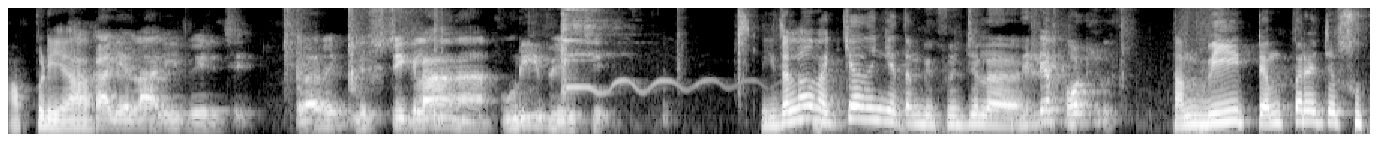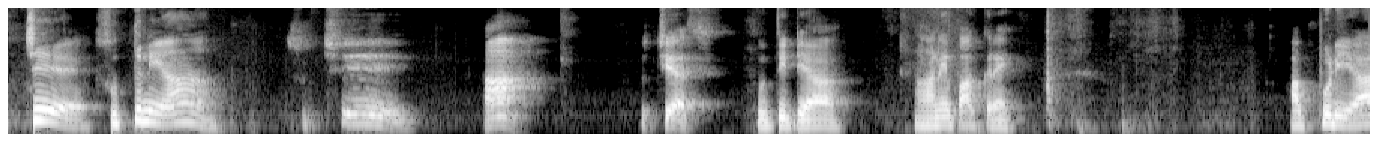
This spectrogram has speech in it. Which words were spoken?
அப்படியா? தக்காளி எல்லாம் அழுகி போயிருச்சு. வேறு லிப்ஸ்டிக்லாம் உருகி போயிருச்சு இதெல்லாம் வைக்காதீங்க தம்பி ஃப்ரிட்ஜில் இதுலயே போட்டு தம்பி டெம்பரேச்சர் சுவிட்சு சுத்துனியா? சுவிட்சு ஆ சுவிட்சஸ் சுத்திட்டியா? நானே பார்க்குறேன் அப்படியா?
